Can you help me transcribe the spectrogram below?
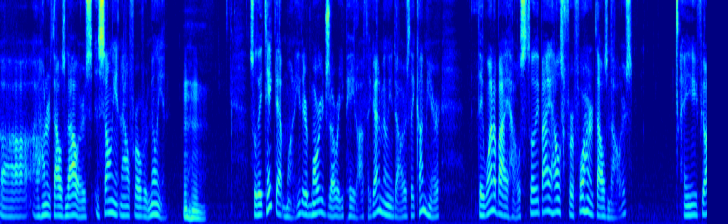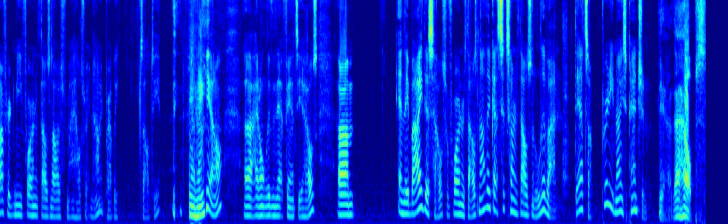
uh, $100,000, is selling it now for over a million. Mm-hmm. So they take that money, their mortgage is already paid off, they got a million dollars, they come here, they want to buy a house, so they buy a house for $400,000. And if you offered me $400,000 for my house right now, I'd probably sell it to you. Mm-hmm. you know, uh, I don't live in that fancy house. Um, and they buy this house for 400000 Now they've got 600000 to live on. That's a pretty nice pension. Yeah, that helps.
